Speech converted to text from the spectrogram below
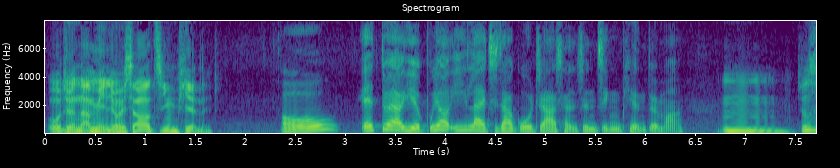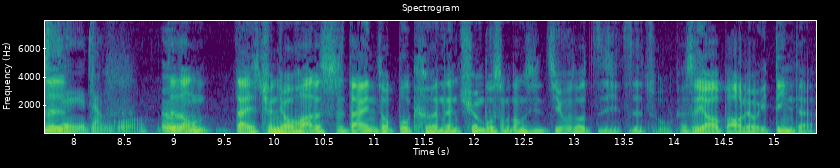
我觉得难免就会想到晶片呢。哦，哎、欸，对啊，也不要依赖其他国家产生晶片，对吗？嗯，就是之前也讲过，嗯、这种在全球化的时代，你说不可能全部什么东西几乎都自给自足，可是要保留一定的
